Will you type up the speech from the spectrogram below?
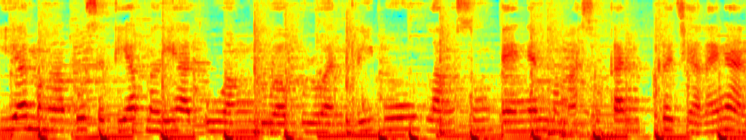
ia mengaku setiap melihat uang 20-an ribu langsung pengen memasukkan ke celengan.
